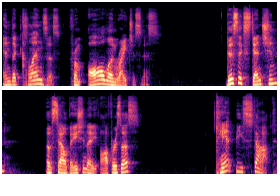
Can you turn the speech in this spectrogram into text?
and to cleanse us from all unrighteousness. This extension of salvation that he offers us can't be stopped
